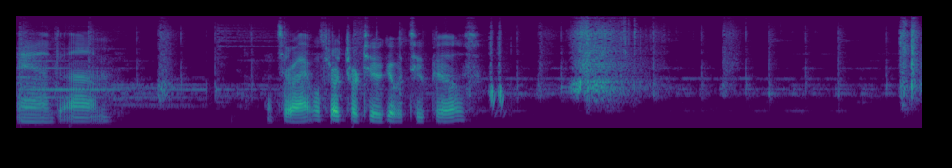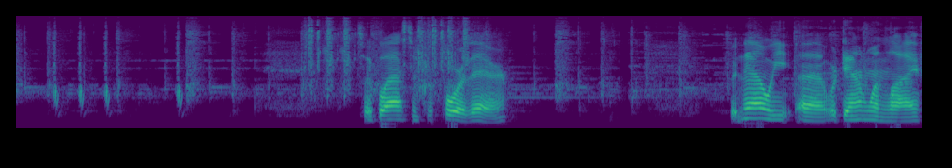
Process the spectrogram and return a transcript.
And, um, that's alright. We'll throw Tortuga with two pills. So blast him for four there. But now we, uh, we're down one life,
